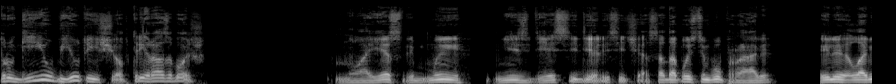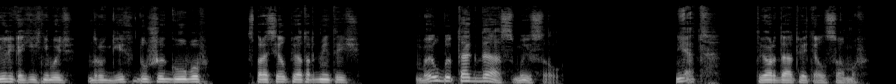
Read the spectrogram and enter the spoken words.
другие убьют еще в три раза больше. Ну, а если бы мы не здесь сидели сейчас, а, допустим, в управе, или ловили каких-нибудь других душегубов? — спросил Петр Дмитриевич. — Был бы тогда смысл. — Нет, — твердо ответил Сомов.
